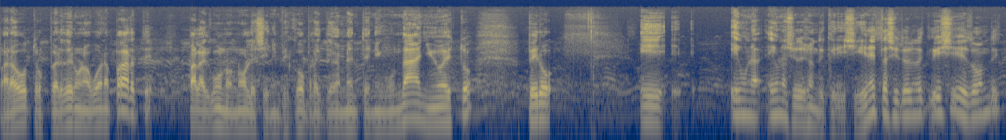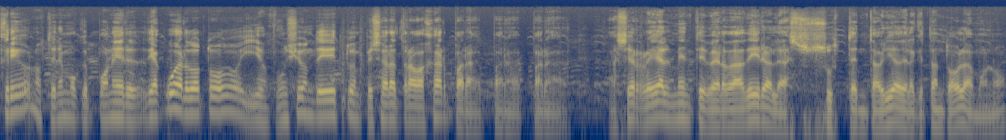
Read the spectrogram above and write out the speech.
para otros perder una buena parte, para algunos no les significó prácticamente ningún daño esto, pero eh, es, una, es una situación de crisis. Y en esta situación de crisis es donde creo nos tenemos que poner de acuerdo todos y en función de esto empezar a trabajar para, para, para hacer realmente verdadera la sustentabilidad de la que tanto hablamos. ¿no?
